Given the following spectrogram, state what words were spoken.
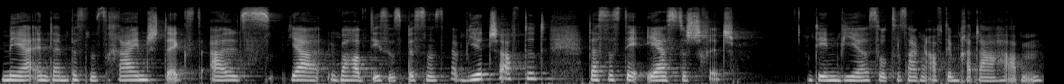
mehr in dein Business reinsteckst, als ja überhaupt dieses Business erwirtschaftet. Das ist der erste Schritt, den wir sozusagen auf dem Radar haben.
